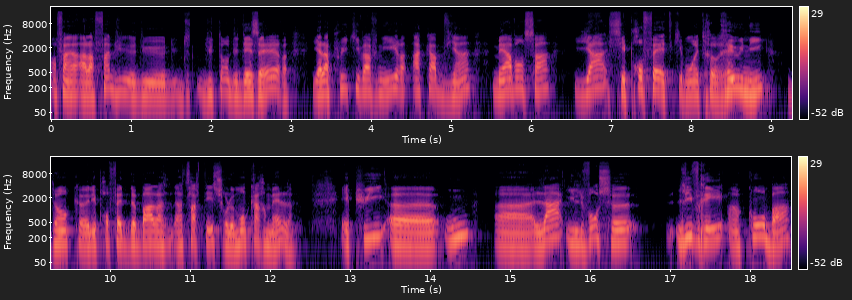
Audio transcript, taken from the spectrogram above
enfin à la fin du, temps du désert, il y a la pluie qui va venir, Akab vient, mais avant ça, il y a ces prophètes qui vont être réunis, donc euh, les prophètes de Baal Sarté sur le mont Carmel, et puis euh, où euh, là, ils vont se livrer un combat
